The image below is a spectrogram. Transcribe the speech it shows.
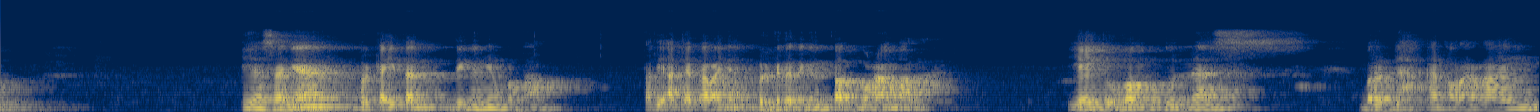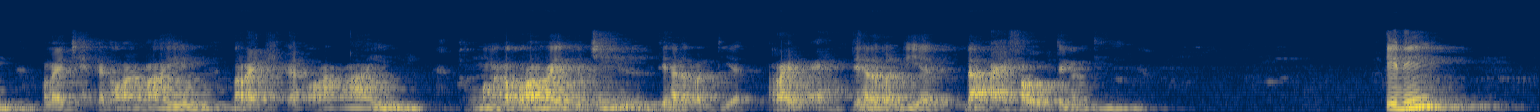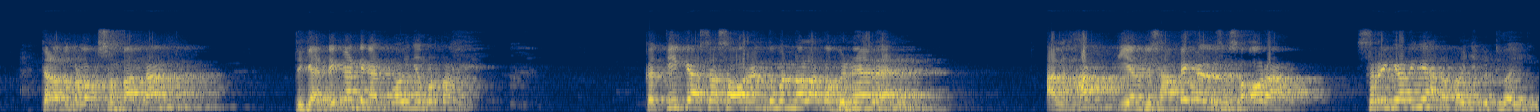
Biasanya berkaitan dengan yang pertama. Tapi ada kalanya berkaitan dengan bab muamalah yaitu ghamdun nas merendahkan orang lain, melecehkan orang lain, meremehkan orang lain, menganggap orang lain kecil di hadapan dia, remeh di hadapan dia, dan level dengan dia. Ini dalam beberapa kesempatan digandingkan dengan poin yang pertama. Ketika seseorang itu menolak kebenaran, al-haq yang disampaikan oleh seseorang, sering kali ada poin yang kedua ini.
